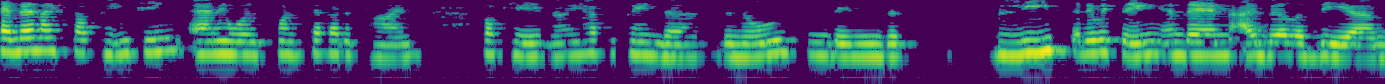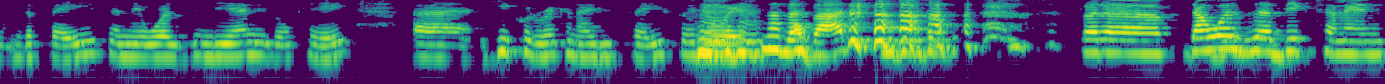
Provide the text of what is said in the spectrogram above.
And then I started painting and it was one step at a time. Okay, now you have to paint the, the nose and then the lips and everything. And then I built up the, um, the face and it was in the end is okay. Uh, he could recognize his face. So in a way, it's not that bad. but, uh, that was a big challenge.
